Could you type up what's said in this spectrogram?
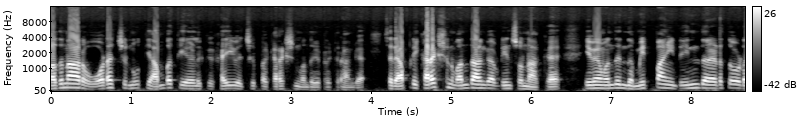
பதினாறை உடச்சி நூற்றி ஐம்பத்தி ஏழுக்கு கை வச்சு இப்போ கரெக்ஷன் வந்துகிட்டு இருக்கிறாங்க. சரி அப்படி கரெக்ஷன் வந்தாங்க அப்படின்னு சொன்னாக்க இவன் வந்து இந்த மிட் பாயிண்ட் இந்த இடத்தோட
